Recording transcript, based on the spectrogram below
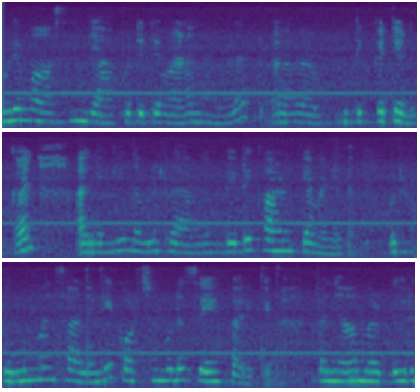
ഒരു മാസം ഗ്യാപ്പ് ഇട്ടിട്ട് വേണം നമ്മൾ ടിക്കറ്റ് എടുക്കാൻ. അല്ലെങ്കിൽ നമ്മുടെ ട്രാവലിംഗ് ഡേറ്റ് കാണിക്കാൻ വേണ്ടിയിട്ട്. ഒരു ടു മന്ത്സ് ആണെങ്കിൽ കുറച്ചും കൂടി സേഫ് ആയിരിക്കും. അപ്പം ഞാൻ വെറുതെ ഒരു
